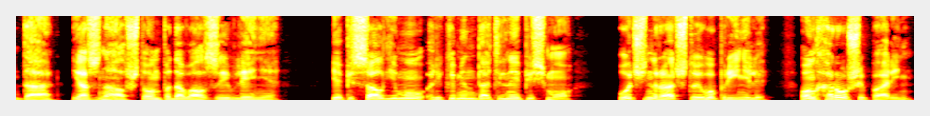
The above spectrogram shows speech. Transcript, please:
да, я знал, что он подавал заявление. Я писал ему рекомендательное письмо. Очень рад, что его приняли. Он хороший парень.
